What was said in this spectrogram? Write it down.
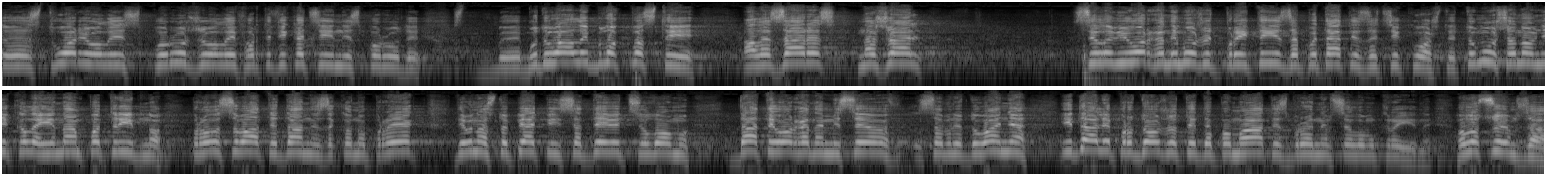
е, створювали, споруджували фортифікаційні споруди, е, будували блокпости. Але зараз, на жаль, Силові органи можуть прийти і запитати за ці кошти. Тому, шановні колеги, нам потрібно проголосувати даний законопроект 9559 в цілому, дати органам місцевого самоврядування і далі продовжувати допомагати Збройним силам України. Голосуємо "за".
